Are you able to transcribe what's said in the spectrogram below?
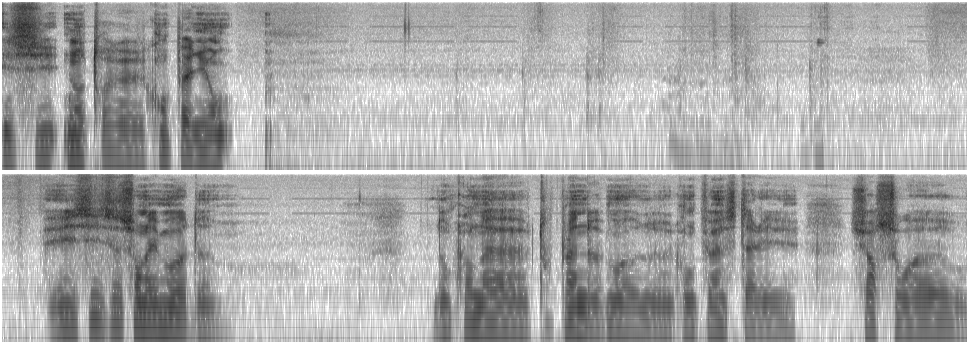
Ici, notre compagnon. Et ici, ce sont les modes. Donc on a tout plein de modes qu'on peut installer sur soi ou,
